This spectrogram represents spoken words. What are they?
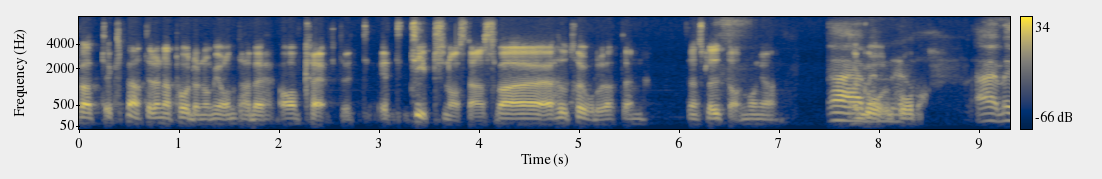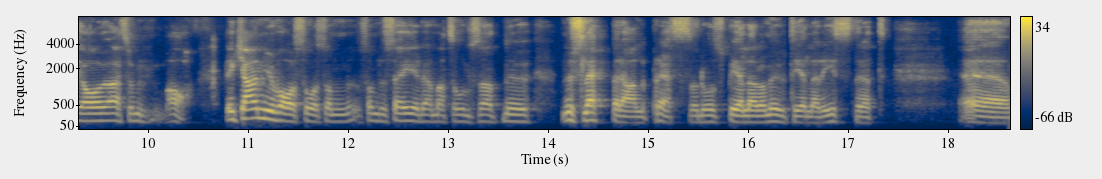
varit expert i den här podden om jag inte hade avkrävt ett, ett tips någonstans. Va, hur tror du att den, den slutar? Många, nej, många men, nej, men jag, alltså, ja. Det kan ju vara så som, som du säger där Mats Olsson att nu, nu släpper all press och då spelar de ut hela registret. Eh,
